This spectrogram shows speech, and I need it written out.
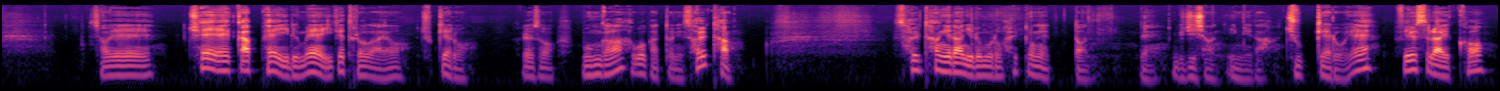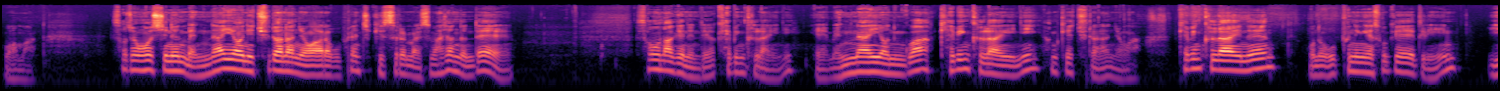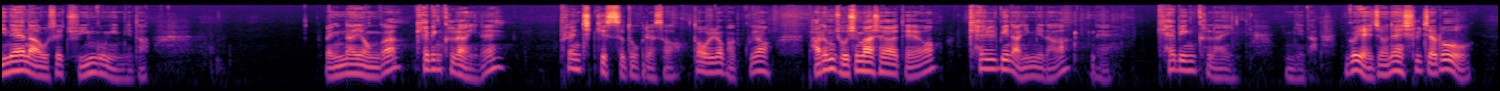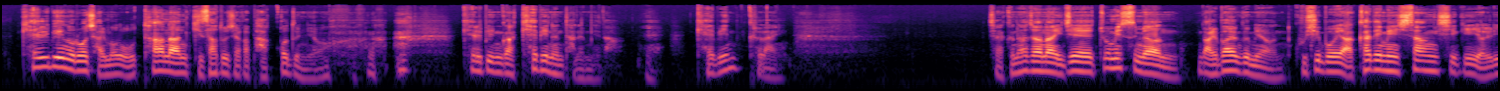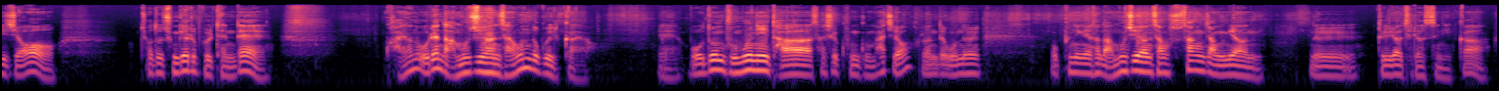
저의 최애 카페 이름에 이게 들어가요. 주께로. 그래서 뭔가 하고 봤더니 설탕. 설탕이란 이름으로 활동했던 네, 뮤지션입니다. 주께로의 Feels Like a Woman. 서정호 씨는 맥라이언이 출연한 영화라고 French Kiss를 말씀하셨는데 서운하겠는데요. 케빈 클라인이. 예, 맥라이언과 케빈 클라인이 함께 출연한 영화. 케빈 클라인은 오늘 오프닝에 소개해드린 인앤아웃의 주인공입니다. 맥라이언과 케빈 클라인의 French Kiss도 그래서 떠올려 봤고요. 발음 조심하셔야 돼요. 켈빈 아닙니다. 네. 케빈 클라인입니다. 이거 예전에 실제로 켈빈으로 잘못 오타난 기사도 제가 봤거든요. 켈빈과 케빈은 다릅니다. 예. 케빈 클라인. 자, 그나저나 이제 좀 있으면 날 밝으면 95회 아카데미 시상식이 열리죠. 저도 중계를 볼 텐데 과연 올해 나무주연상은 누구일까요? 예, 모든 부문이 다 사실 궁금하죠. 그런데 오늘 오프닝에서 나무주연상 수상 장면을 들려드렸으니까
